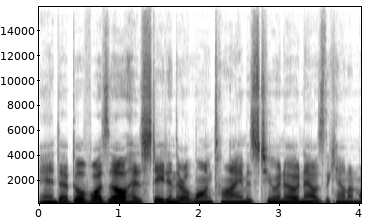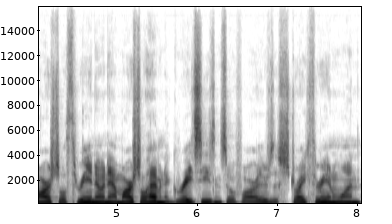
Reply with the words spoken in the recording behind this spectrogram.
And uh, Bill Voiselle has stayed in there a long time. It's 2 0 now is the count on Marshall. 3 0 now. Marshall having a great season so far. There's a strike, 3 and 1.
